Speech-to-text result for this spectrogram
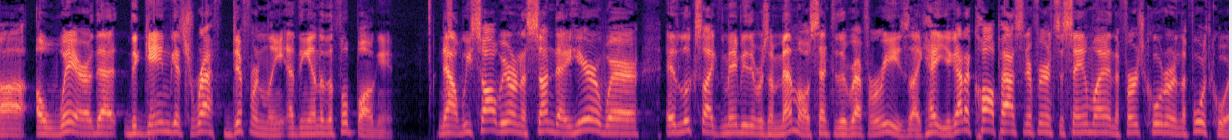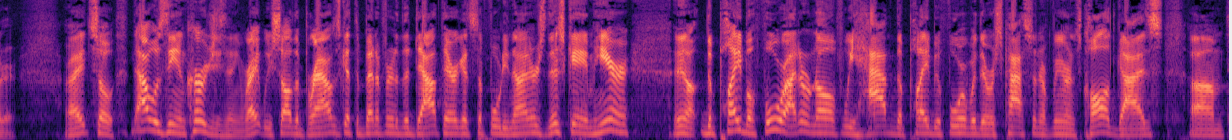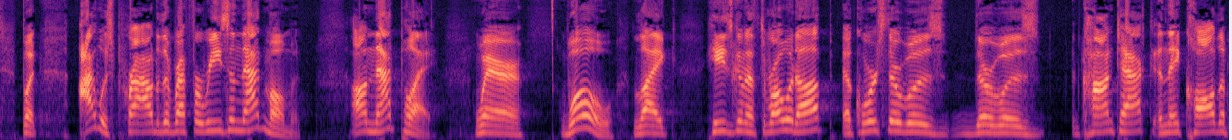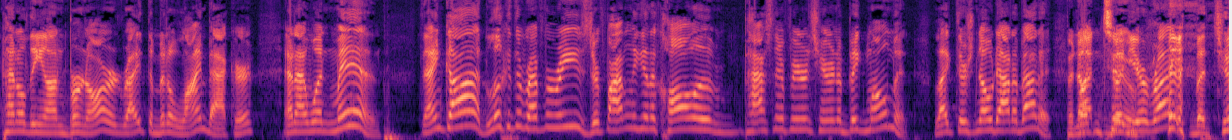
uh, aware that the game gets ref differently at the end of the football game. Now we saw we were on a Sunday here where it looks like maybe there was a memo sent to the referees like, "Hey, you got to call pass interference the same way in the first quarter and the fourth quarter." Right? So that was the encouraging thing, right? We saw the Browns get the benefit of the doubt there against the 49ers. This game here, you know, the play before, I don't know if we have the play before where there was pass interference called, guys. Um, but I was proud of the referees in that moment on that play where whoa, like he's going to throw it up. Of course, there was there was contact, and they called a penalty on Bernard, right, the middle linebacker, and I went, man. Thank God. Look at the referees. They're finally going to call a pass interference here in a big moment. Like, there's no doubt about it. But not in two. But you're right. But two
